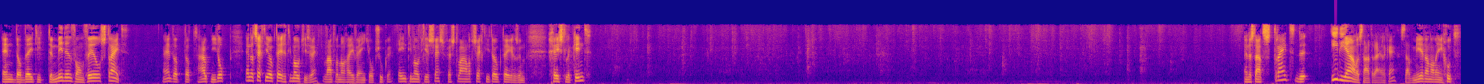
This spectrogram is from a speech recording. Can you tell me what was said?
En dat deed hij te midden van veel strijd. dat, dat houdt niet op. En dat zegt hij ook tegen Timotheus. He. Laten we nog even eentje opzoeken. 1 Timotheus 6, vers 12 zegt hij het ook tegen zijn geestelijk kind. En er staat strijd, de ideale staat er eigenlijk. Hè? Er staat meer dan alleen goed.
